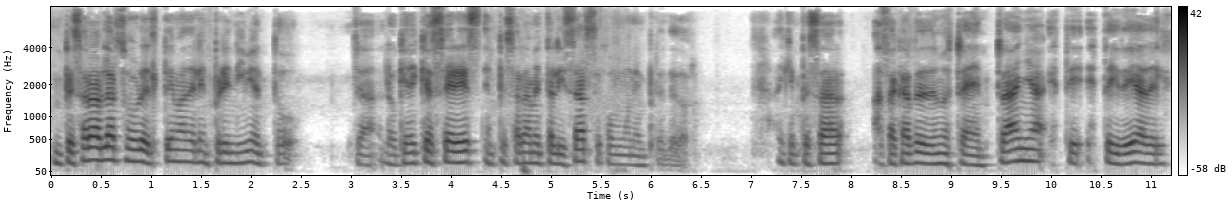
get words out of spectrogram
empezar a hablar sobre el tema del emprendimiento, ya lo que hay que hacer es empezar a mentalizarse como un emprendedor hay que empezar a sacar desde nuestra entraña este, esta idea del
